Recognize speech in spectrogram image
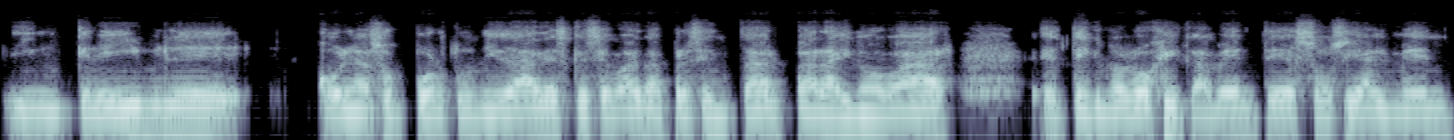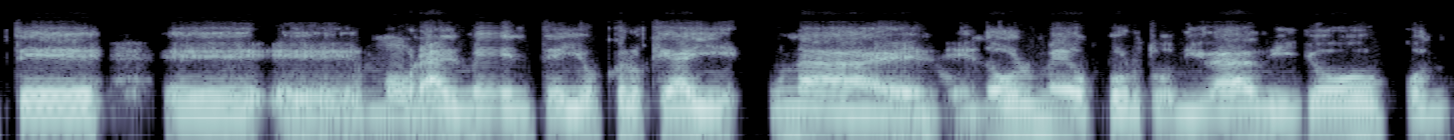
increíble con las oportunidades que se van a presentar para innovar eh, tecnológicamente, socialmente, eh, moralmente. Yo creo que hay una enorme oportunidad y yo con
